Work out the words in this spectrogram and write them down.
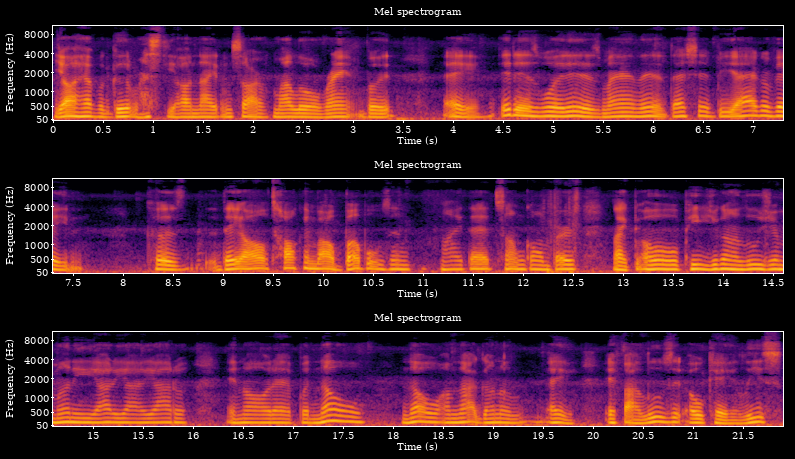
Y'all have a good rest of y'all night. I'm sorry for my little rant, but hey, it is what it is, man. That, that should be aggravating. Cause they all talking about bubbles and like that, something gonna burst. Like, oh, Pete, you're gonna lose your money, yada yada yada, and all that. But no, no, I'm not gonna. Hey, if I lose it, okay. At least,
